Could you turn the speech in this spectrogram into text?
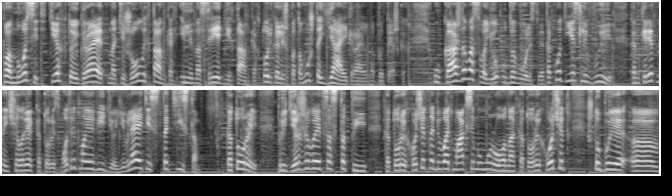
поносить тех, кто играет на тяжелых тяжелых танках или на средних танках, только лишь потому, что я играю на ПТшках. У каждого свое удовольствие. Так вот, если вы, конкретный человек, который смотрит мое видео, являетесь статистом, который придерживается статы, который хочет набивать максимум урона, который хочет, чтобы э,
